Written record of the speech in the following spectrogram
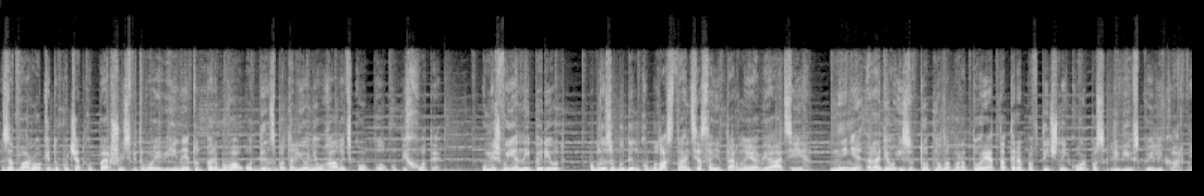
За два роки до початку Першої світової війни тут перебував один з батальйонів Галицького полку піхоти. У міжвоєнний період поблизу будинку була станція санітарної авіації, нині радіоізотопна лабораторія та терапевтичний корпус Львівської лікарні.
